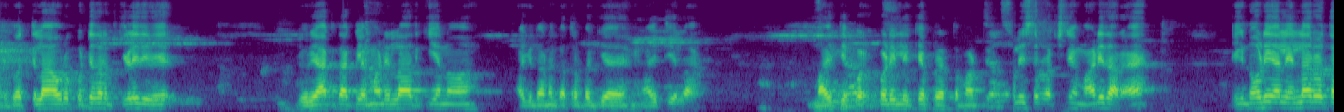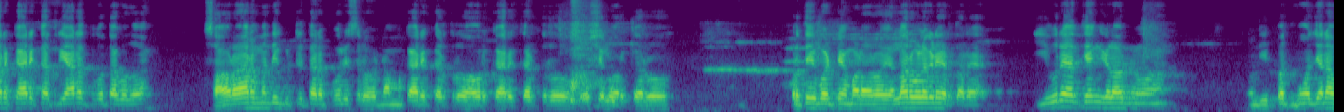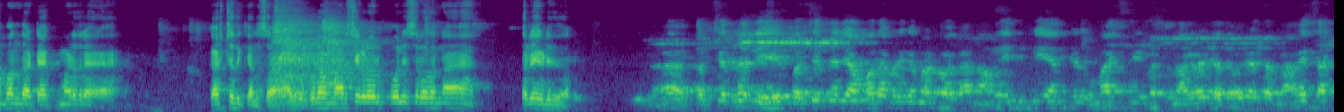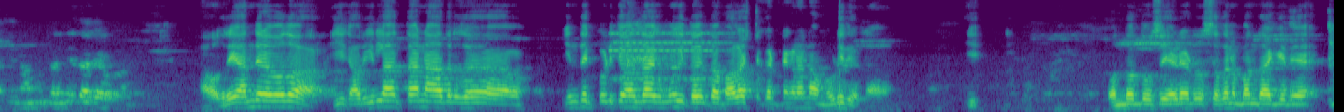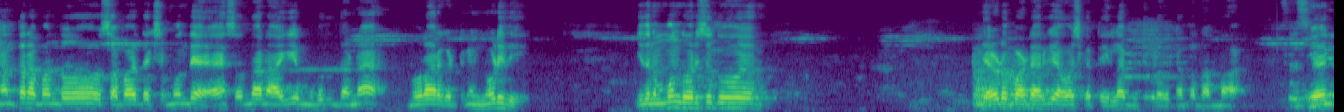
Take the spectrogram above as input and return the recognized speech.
ಅದು ಗೊತ್ತಿಲ್ಲ, ಅವರು ಕೊಟ್ಟಿದ್ದಾರೆ ಅಂತ ಕೇಳಿದೀವಿ. ಇವ್ರು ಯಾಕೆ ದಾಖಲೆ ಮಾಡಿಲ್ಲ ಅದಕ್ಕೇನು ಹಾಗೆ ನನಗೆ ಅದ್ರ ಬಗ್ಗೆ ಮಾಹಿತಿ ಇಲ್ಲ. ಮಾಹಿತಿ ಪಡಿಲಿಕ್ಕೆ ಪ್ರಯತ್ನ ಮಾಡ್ತೀವಿ. ಪೊಲೀಸರು ರಕ್ಷಣೆ ಮಾಡಿದ್ದಾರೆ. ಈಗ ನೋಡಿ, ಅಲ್ಲಿ ಎಲ್ಲರೂ ತರ ಕಾರ್ಯಕರ್ತರು ಯಾರಂತ ಗೊತ್ತಾಗೋದು? ಸಾವಿರಾರು ಮಂದಿಗೆ ಬಿಟ್ಟಿರ್ತಾರೆ ಪೊಲೀಸರು. ನಮ್ಮ ಕಾರ್ಯಕರ್ತರು, ಅವ್ರ ಕಾರ್ಯಕರ್ತರು ಸೋಷಿಯಲ್ ವರ್ಕರು ಪ್ರತಿಭಟನೆ ಮಾಡೋರು, ಎಲ್ಲರ ಒಳಗಡೆ ಇರ್ತಾರೆ. ಇವರೇ ಅಂತ ಹೆಂಗ್ ಹೇಳೋರು ನೀವು? ಒಂದು ಇಪ್ಪತ್ತ್ ಮೂವತ್ತು ಜನ ಬಂದು ಅಟ್ಯಾಕ್ ಮಾಡಿದ್ರೆ ಕಷ್ಟದ ಕೆಲಸ. ಆದ್ರೂ ಕೂಡ ಮಾರ್ಷಿಗಳವರು ಪೊಲೀಸರು ಅದನ್ನ ತಡೆ ಹಿಡಿದಿದ್ದಾರೆ. ಪರಿಷತ್ನಲ್ಲಿ ಪರಿಷತ್ನಲ್ಲಿ ಆ ಪದ ಬಳಕೆ ಮಾಡುವಾಗ ನಾವೇ ಉಮಾಶ್ರೀ ಮತ್ತು ನಾಗರಾಜ್ ಯಾದವ್ ಹೇಳ್ತಾರೆ. ನಾವೇ ಸಾಕ್ಷಿ ನಮ್ಮ ಅವರು. ಹೌದ್ರಿ ಅಂದಿರ್ಬೋದು ಈಗ ಅವ್ರು ಇಲ್ಲ ಅಂತ ನಾ ಅದ್ರ ಹಿಂದಕ್ಕೆ ಕುಡಿತೀವಿ ಅಂದಾಗ ಮುಗಿತು ಅಂತ ಬಹಳಷ್ಟು ಘಟನೆಗಳನ್ನ ನಾವು ನೋಡಿದೀವಿ ಈ- ಒಂದೊಂದು ದಿವಸ ಎರಡೆರಡು ದಿವಸ ಸದನ ಬಂದಾಗಿದೆ ನಂತರ ಬಂದು ಸಭಾಧ್ಯಕ್ಷ ಮುಂದೆ ಸಂಧಾನ ಆಗಿ ಮುಗಿದನ್ನ ನೂರಾರು ಘಟನೆ ನೋಡಿದ್ವಿ. ಇದನ್ನ ಮುಂದುವರಿಸೋದು ಎರಡು ಪಾರ್ಟಿಯವ್ರಿಗೆ ಅವಶ್ಯಕತೆ ಇಲ್ಲ ಬಿಟ್ಟುಕೊಡ್ಬೇಕಂತ ನಮ್ಮ ಸರ್,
